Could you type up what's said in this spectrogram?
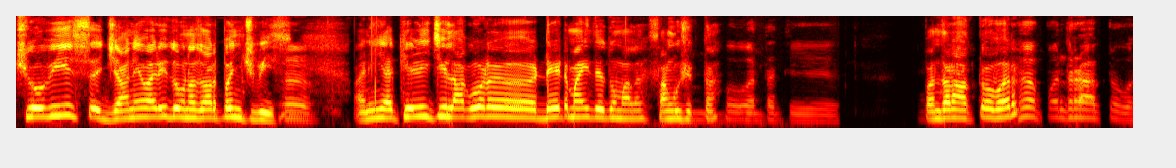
चोवीस जानेवारी दोन हजार पंचवीस. आणि या केळीची लागवड डेट माहिती आहे तुम्हाला? सांगू शकता? हो पंधरा ऑक्टोबर? पंधरा ऑक्टोबर.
